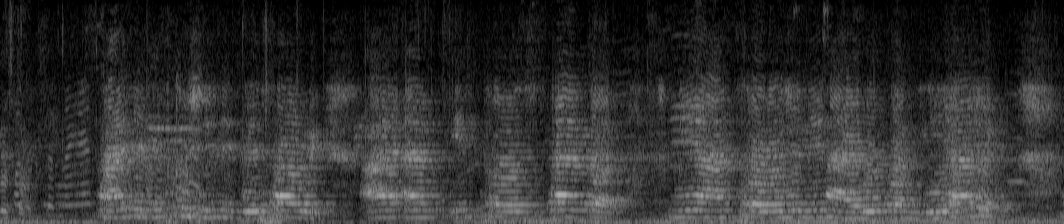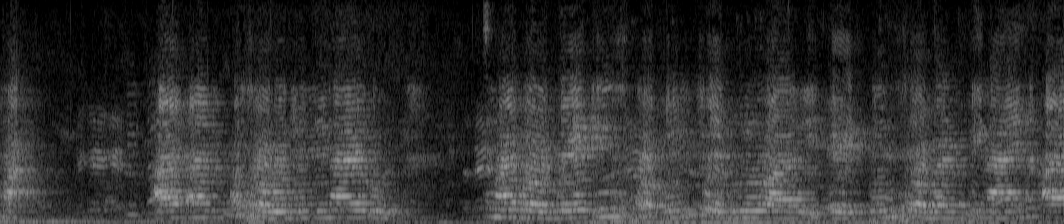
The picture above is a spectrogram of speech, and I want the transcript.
Kyrgyzstan? My name is Kushin Indesari. I am in third standard. Me and Sarojini Naidu Pandey are My, I am Sarojini Naidu. My birthday is 13 February 1879. I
